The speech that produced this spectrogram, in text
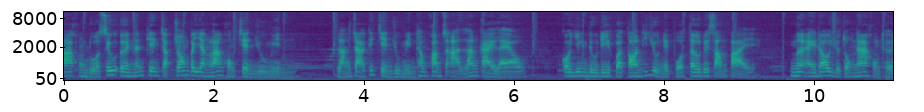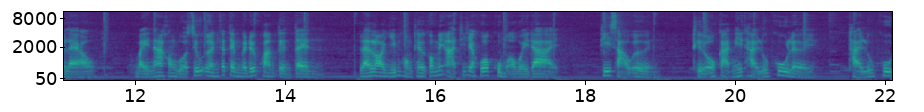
ตาของหลัวซิ่วเอินนั้นเพียงจับจ้องไปยังร่างของเจียนยูหมิน หลังจากที่เจียนยูหมินทำความสะอาดร่างกายแล้ว ก็ยิ่งดูดีกว่าตอนที่อยู่ในโปสเตอร์ด้วยซ้ำไป เมื่อไอดอลอยู่ตรงหน้าของเธอแล้ว ใบหน้าของหลัวซิ่วเอินก็เต็มไปด้วยความตื่นเต้น และรอยยิ้มของเธอก็ไม่อาจที่จะควบคุมเอาไว้ได้ พี่สาวเอิน ถือโอกาสนี้ถ่ายรูปคู่เลย ถ่ายรูปคู่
